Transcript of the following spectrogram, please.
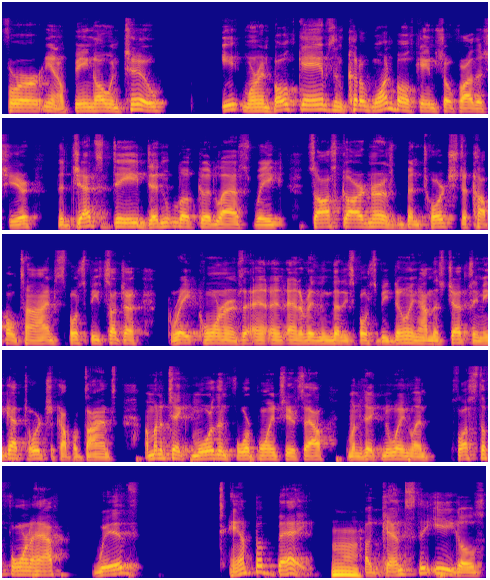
for you know being 0 and 2. We're in both games and could have won both games so far this year. The Jets D didn't look good last week. Sauce Gardner has been torched a couple times. Supposed to be such a great corner and, and, and everything that he's supposed to be doing on this Jets team. He got torched a couple times. I'm going to take more than four points here, Sal. I'm going to take New England plus the four and a half with Tampa Bay mm. against the Eagles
